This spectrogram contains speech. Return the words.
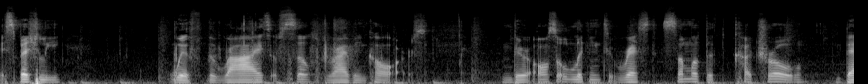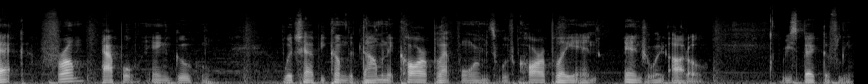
especially with the rise of self driving cars. They're also looking to wrest some of the control back from Apple and Google which have become the dominant car platforms with CarPlay and Android Auto, respectively.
